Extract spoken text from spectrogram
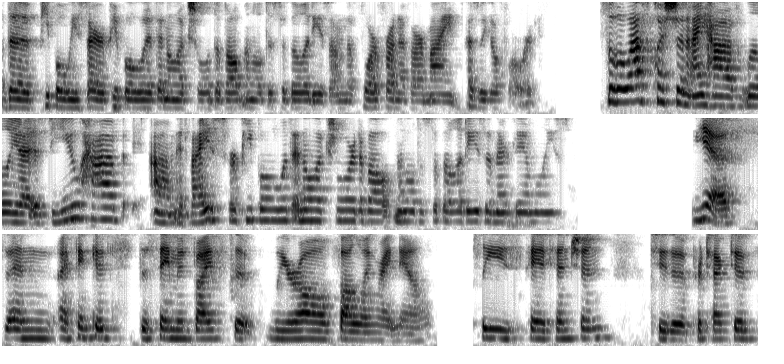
the people we serve people with intellectual developmental disabilities on the forefront of our mind as we go forward. So the last question i have lilia is do you have um, advice for people with intellectual or developmental disabilities and their families Yes, and I think it's the same advice that we are all following right now. Please pay attention to the protective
